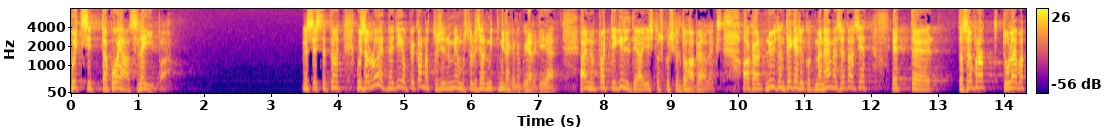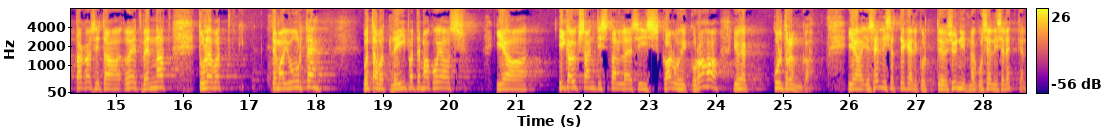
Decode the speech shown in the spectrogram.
võtsid ta kojas leiba sest et noh, et kui sa loed neid Hiopi kannatusi, no minu meelest oli seal mitte midagi nagu järgi jäänud. ainult potikild ja istus kuskil tuha peal, eks. aga nüüd on tegelikult, me näeme sedasi, et, et eh, ta sõbrad tulevad tagasi, ta õed-vennad tulevad tema juurde, võtavad leiba tema kojas ja igaüks andis talle siis kaaluühiku raha ja ühe kuldrõnga ja, ja selliselt tegelikult sünnib nagu sellisel hetkel.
